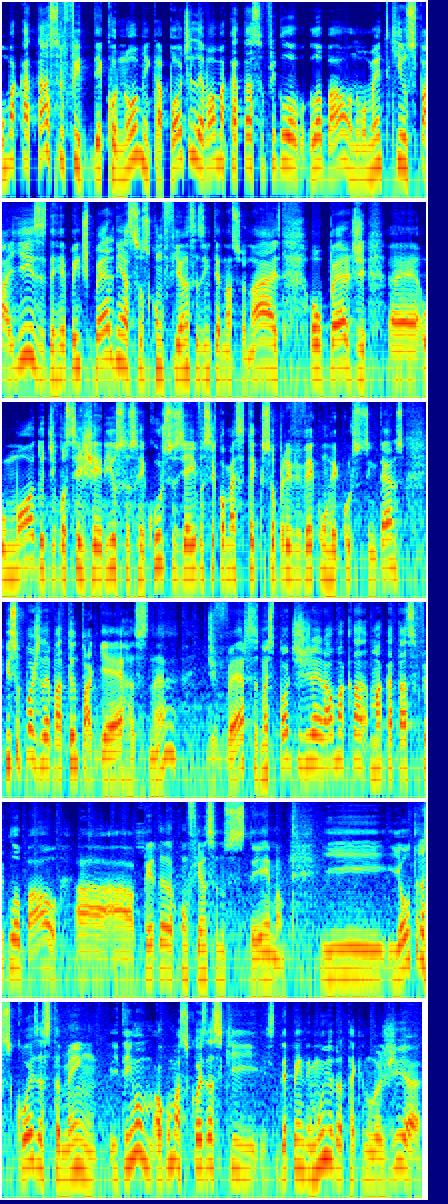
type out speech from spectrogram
uma catástrofe econômica pode levar a uma catástrofe glo global, no momento que os países, de repente, perdem as suas confianças internacionais, ou perde é, o modo de você gerir os seus recursos, e aí você começa a ter que sobreviver com recursos internos. Isso pode levar tanto a guerras, né, diversas, mas pode gerar uma, uma catástrofe global, a, a perda da confiança no sistema, e, e outras coisas também, e tem um, algumas coisas que dependem muito da tecnologia,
